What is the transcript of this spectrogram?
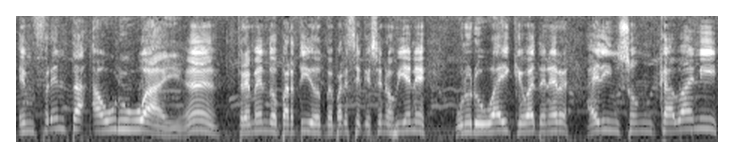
enfrenta a Uruguay. ¿eh? Tremendo partido, me parece que se nos viene un Uruguay que va a tener a Edinson Cavani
